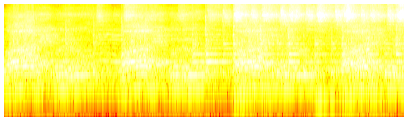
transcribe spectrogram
ਵਾਹਿਗੁਰੂ ਵਾਹਿਗੁਰੂ ਵਾਹਿਗੁਰੂ ਵਾਹਿਗੁਰੂ।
